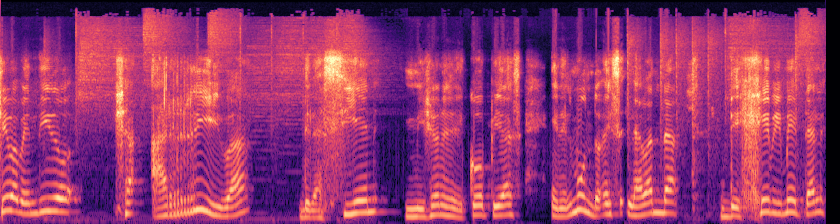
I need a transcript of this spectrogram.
lleva vendido ya arriba de las 100 millones de copias en el mundo. Es la banda de heavy metal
